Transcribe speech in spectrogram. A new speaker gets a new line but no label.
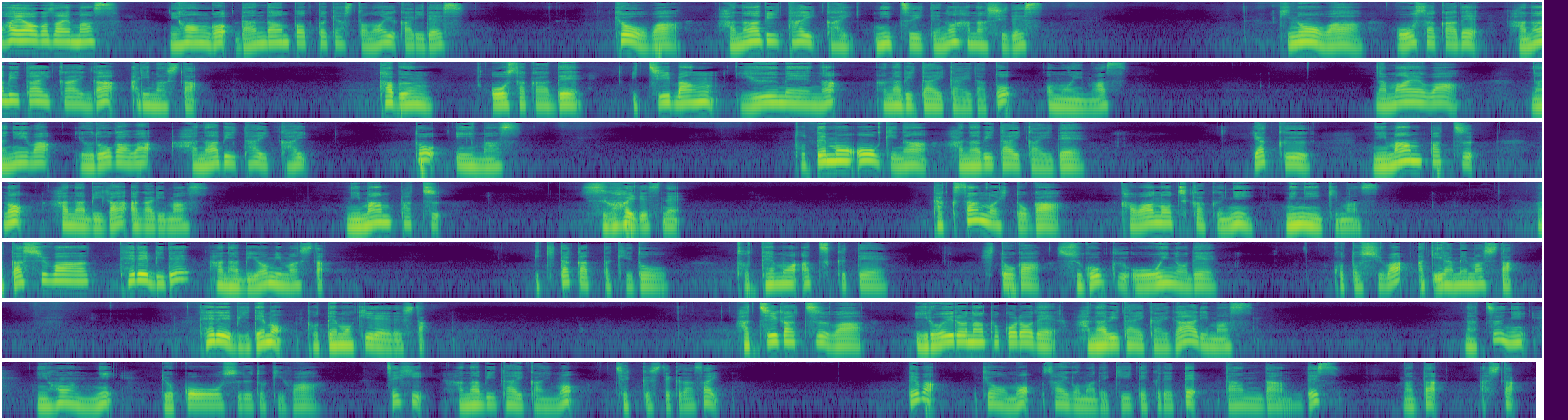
おはようございます。日本語だんだんポッドキャストのゆかりです。今日は花火大会についての話です。昨日は大阪で花火大会がありました。多分大阪で一番有名な花火大会だと思います。名前は、なにわ淀川花火大会と言います。とても大きな花火大会で、約2万発の花火が上がります。2万発。すごいですね。たくさんの人が川の近くに見に行きます。私はテレビで花火を見ました。行きたかったけど、とても暑くて、人がすごく多いので、今年は諦めました。テレビでもとても綺麗でした。8月はいろいろなところで花火大会があります。夏に日本に旅行をするときは、ぜひ花火大会もチェックしてください。では、今日も最後まで聞いてくれてだんだんです。また明日。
